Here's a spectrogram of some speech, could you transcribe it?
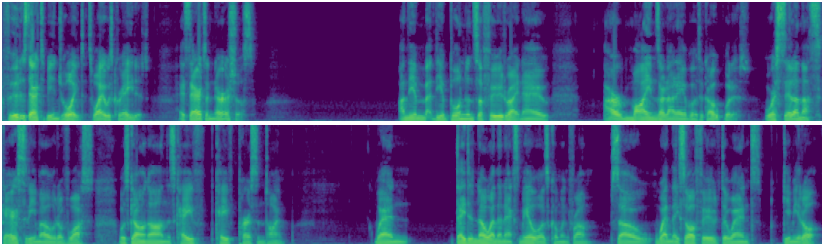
Food is there to be enjoyed. It's why it was created. It's there to nourish us. And the the abundance of food right now, our minds are not able to cope with it. We're still in that scarcity mode of what was going on this cave cave person time. When they didn't know when the next meal was coming from. So when they saw food, they went, give me it all.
